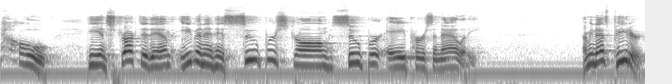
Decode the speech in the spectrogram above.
No. He instructed him even in his super strong, super A personality. I mean, that's Peter.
